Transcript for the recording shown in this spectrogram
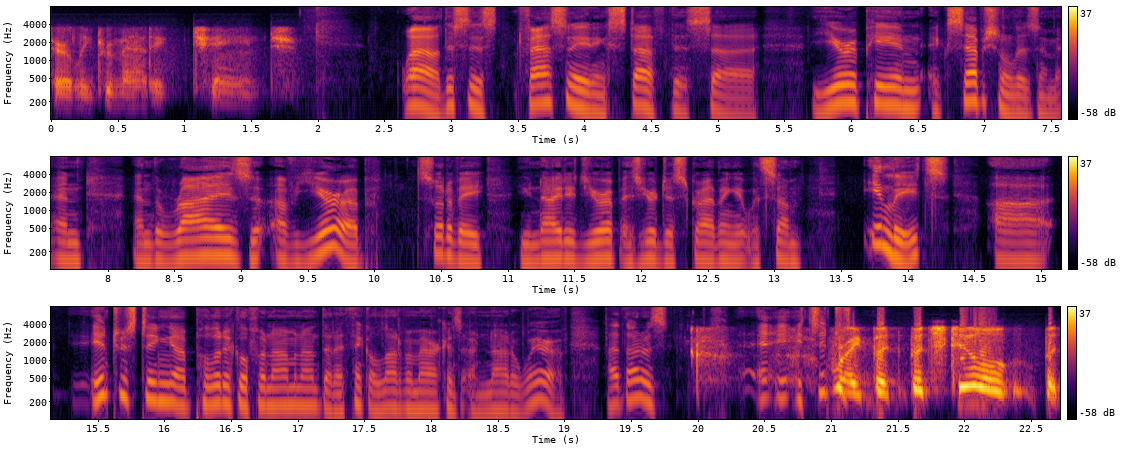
fairly dramatic change wow this is fascinating stuff this uh, European exceptionalism and and the rise of Europe sort of a united Europe as you're describing it with some elites. Uh, interesting uh, political phenomenon that I think a lot of Americans are not aware of. I thought it was it's interesting. right, but but still, but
